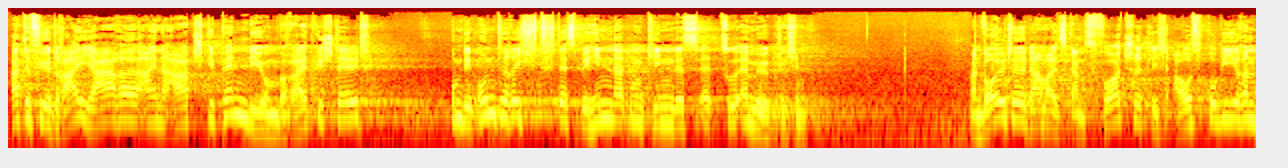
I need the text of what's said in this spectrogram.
hatte für drei Jahre eine Art Stipendium bereitgestellt, um den Unterricht des behinderten Kindes äh, zu ermöglichen. Man wollte damals ganz fortschrittlich ausprobieren,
